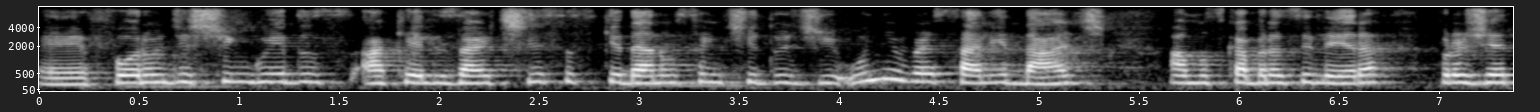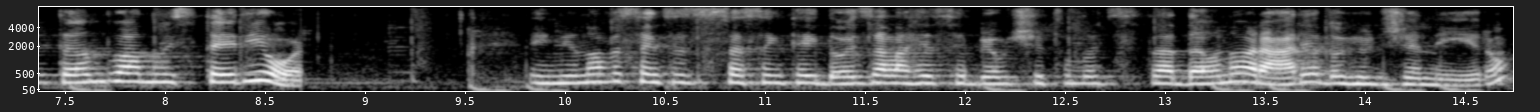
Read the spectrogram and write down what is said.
É, foram distinguidos aqueles artistas que deram sentido de universalidade à música brasileira, projetando-a no exterior. Em 1962, ela recebeu o título de cidadã honorária do Rio de Janeiro.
